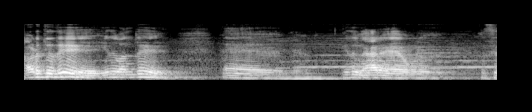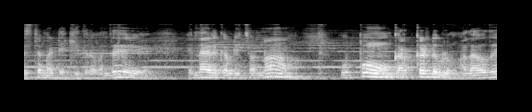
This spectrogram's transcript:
அடுத்தது இது வந்து இது வேறு ஒரு சிஸ்டமேட்டிக் இதில் வந்து என்ன இருக்குது அப்படின்னு சொன்னால் உப்பும் கற்கண்டுகளும். அதாவது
